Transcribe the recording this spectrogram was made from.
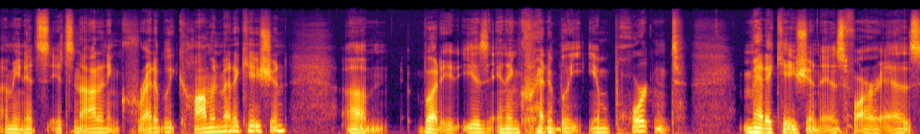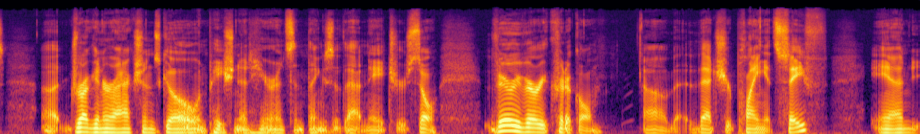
I mean, it's it's not an incredibly common medication, um, but it is an incredibly important medication as far as uh, drug interactions go and patient adherence and things of that nature. So, very, very critical uh, that you're playing it safe and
